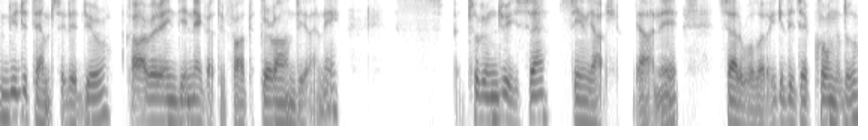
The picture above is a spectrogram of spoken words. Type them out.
gücü temsil ediyor. Kahverengi negatif artık ground yani. Turuncu ise sinyal yani servolara gidecek komutu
